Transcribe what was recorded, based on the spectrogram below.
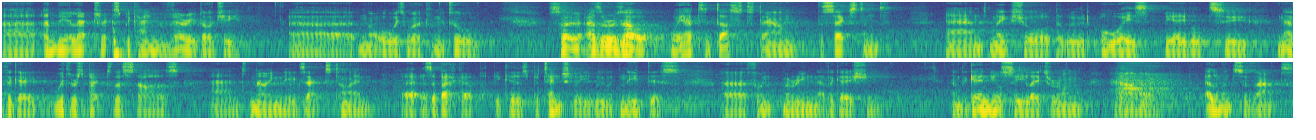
Uh, and the electrics became very dodgy, uh, not always working at all. So as a result, we had to dust down the sextant and make sure that we would always be able to navigate with respect to the stars and knowing the exact time uh, as a backup because potentially we would need this uh, for marine navigation. And again, you'll see later on how elements of that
